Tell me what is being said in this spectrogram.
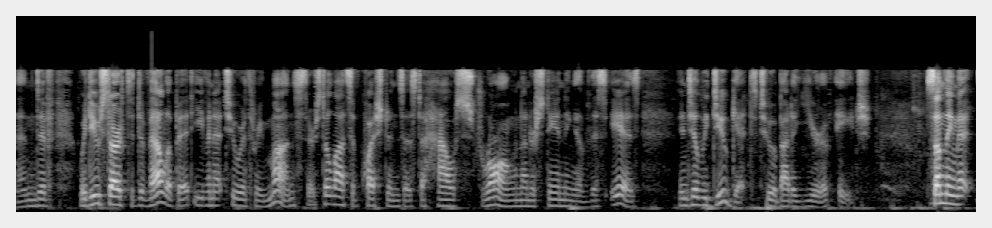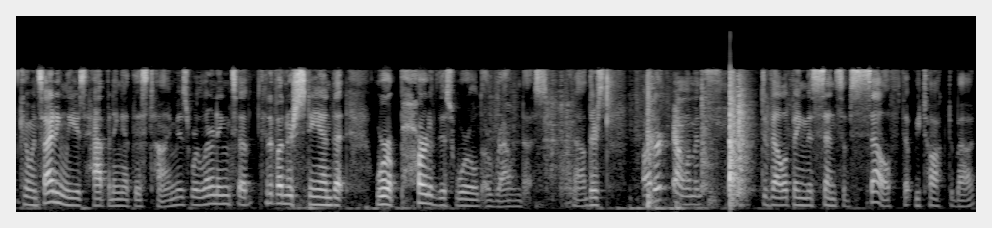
And if we do start to develop it, even at two or three months, there's still lots of questions as to how strong an understanding of this is until we do get to about a year of age. Something that coincidingly is happening at this time is we're learning to kind of understand that we're a part of this world around us. Now, there's other elements developing this sense of self that we talked about.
